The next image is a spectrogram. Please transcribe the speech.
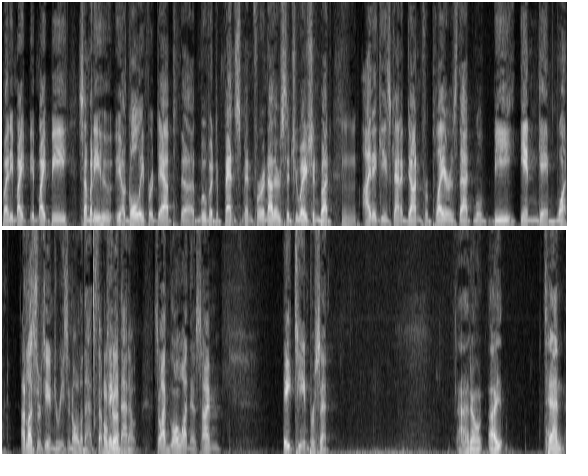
but he might it might be somebody who you know, a goalie for depth, uh, move a defenseman for another situation. But Mm-hmm. I think he's kind of done for players that will be in game one, unless there's injuries and all of that stuff. Okay. Taking that out, so I'm low on this. I'm 18 percent. I don't. I ten.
